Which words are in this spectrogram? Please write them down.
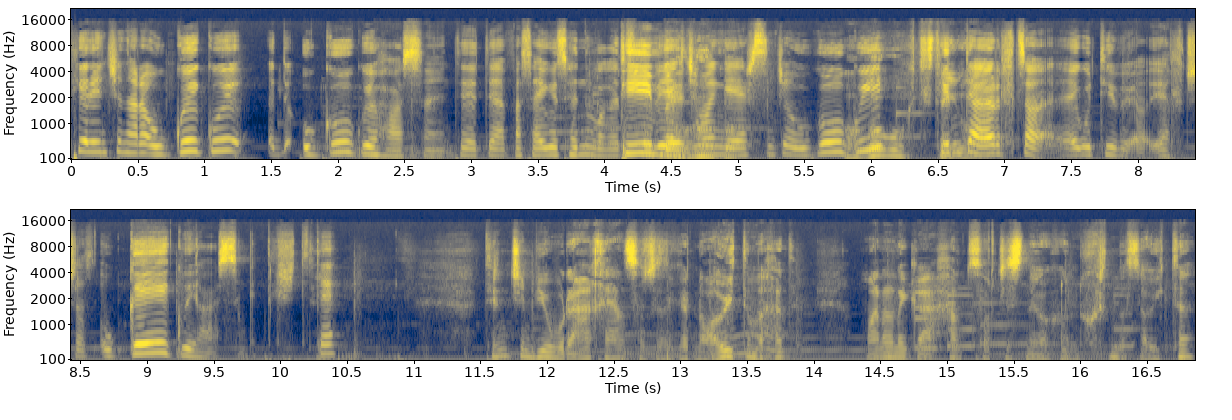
Тэгэхээр эн чинь хараа үгээгүй өгөөгүй хоосон. Тэгээ бас айгүй сонирн байгаа. Тийм байх. Чамаа ингэ ярьсан чинь өгөөгүй тэрнтэй ойролцоо айгүй тийм ялчлаа үгээгүй хоосон гэдэг шүү дээ. Тэр чинь би бүр анх яан сонсож байгаа оюутан байхад Манай нэг хамт сурч ирсэн нэг охин нөхөр нь бас оюутан.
